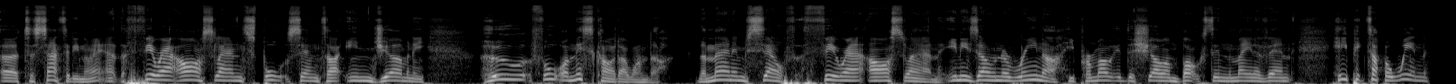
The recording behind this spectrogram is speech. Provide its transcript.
uh, to Saturday night at the Firat Arslan Sports Center in Germany. Who fought on this card, I wonder? The man himself, Firat Arslan, in his own arena. He promoted the show and boxed in the main event. He picked up a win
